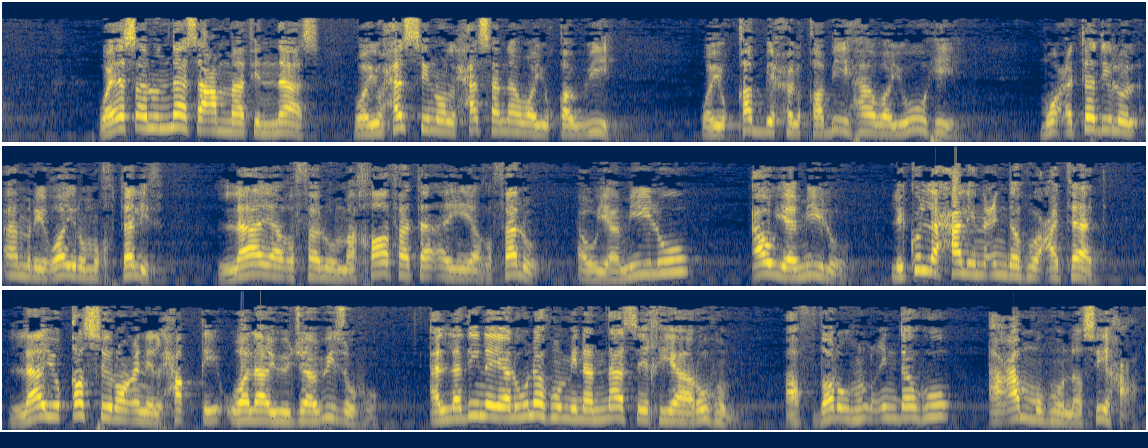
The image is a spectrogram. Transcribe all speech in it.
ويسأل الناس عما في الناس ويحسن الحسن ويقويه ويقبح القبيح ويوهي. معتدل الأمر غير مختلف لا يغفل مخافة أن يغفلوا أو يميلوا أو يميلوا. لكل حال عنده عتاد لا يقصر عن الحق ولا يجاوزه. الذين يلونه من الناس خيارهم. أفضلهم عنده أعمه نصيحة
